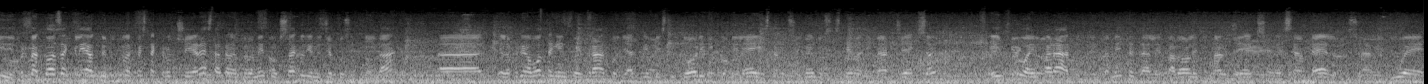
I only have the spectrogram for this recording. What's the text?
quindi prima cosa che lei ha ottenuto da questa crociera è stata naturalmente un sacco di energia positiva. Eh, è la prima volta che ho incontrato gli altri investitori che come lei stanno seguendo il sistema di Mark Jackson e in più ha imparato direttamente dalle parole di Mark Jackson e Sam Bell, che sono i due eh,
